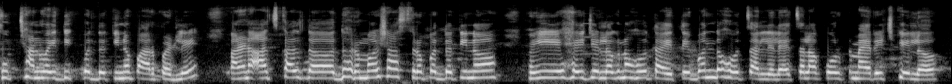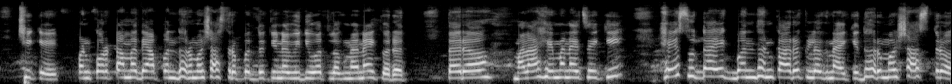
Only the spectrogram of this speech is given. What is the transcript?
खूप छान वैदिक पद्धतीनं पार पडले. कारण आजकाल धर्मशास्त्र पद्धतीनं ही हे जे लग्न होत आहे ते बंद होत चाललेलं आहे. चला कोर्ट मॅरेज केलं ठीक आहे. पण कोर्टामध्ये आपण धर्मशास्त्र पद्धतीनं विधिवत लग्न नाही करत. तर मला हे म्हणायचंय की हे सुद्धा एक बंधनकारक लग्न आहे की धर्मशास्त्र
